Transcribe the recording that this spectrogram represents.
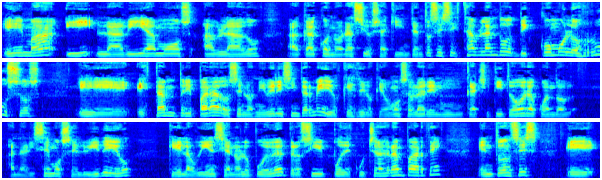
Emma y la habíamos hablado acá con Horacio Yaquinta. Entonces está hablando de cómo los rusos eh, están preparados en los niveles intermedios, que es de lo que vamos a hablar en un cachitito ahora cuando analicemos el video, que la audiencia no lo puede ver, pero sí puede escuchar gran parte, entonces eh,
